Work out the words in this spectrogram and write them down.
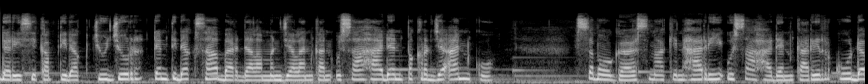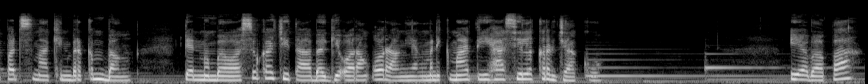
dari sikap tidak jujur dan tidak sabar dalam menjalankan usaha dan pekerjaanku. Semoga semakin hari usaha dan karirku dapat semakin berkembang dan membawa sukacita bagi orang-orang yang menikmati hasil kerjaku. Ya Bapak,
